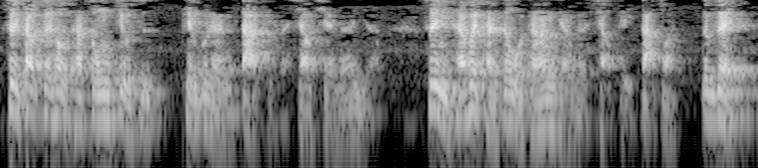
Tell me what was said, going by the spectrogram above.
所以到最后他终究是骗不了你大钱的，小钱而已啊。所以你才会产生我常常讲的小赔大赚，对不对？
